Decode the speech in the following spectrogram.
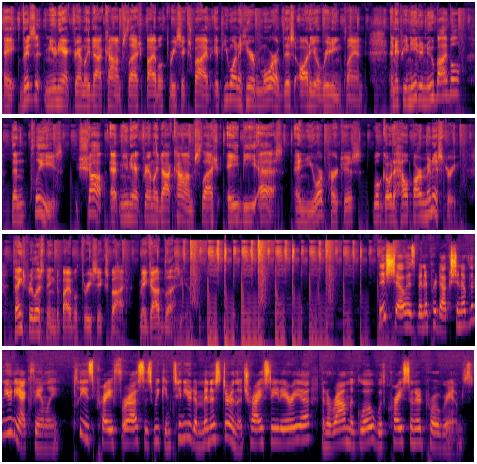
Hey, visit muniacfamily.com slash Bible365 if you want to hear more of this audio reading plan. And if you need a new Bible, then please shop at muniacfamily.com slash ABS and your purchase will go to help our ministry. Thanks for listening to Bible 365. May God bless you. This show has been a production of the Muniac family. Please pray for us as we continue to minister in the tri state area and around the globe with Christ centered programs.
